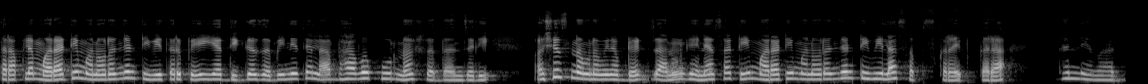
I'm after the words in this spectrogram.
तर आपल्या मराठी मनोरंजन टी व्हीतर्फे या दिग्गज अभिनेत्याला भावपूर्ण श्रद्धांजली. असेच नवनवीन अपडेट जाणून घेण्यासाठी मराठी मनोरंजन टी व्हीला सबस्क्राईब करा. धन्यवाद.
